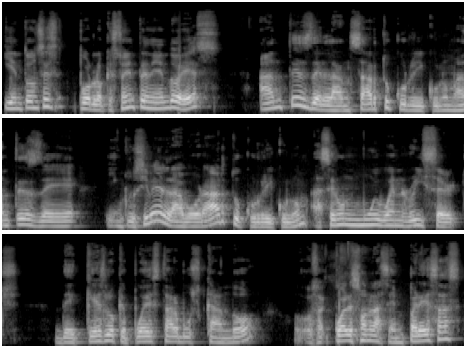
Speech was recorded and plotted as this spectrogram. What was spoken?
Y entonces, por lo que estoy entendiendo es, antes de lanzar tu currículum, antes de inclusive elaborar tu currículum, hacer un muy buen research de qué es lo que puede estar buscando o sea, cuáles son las empresas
